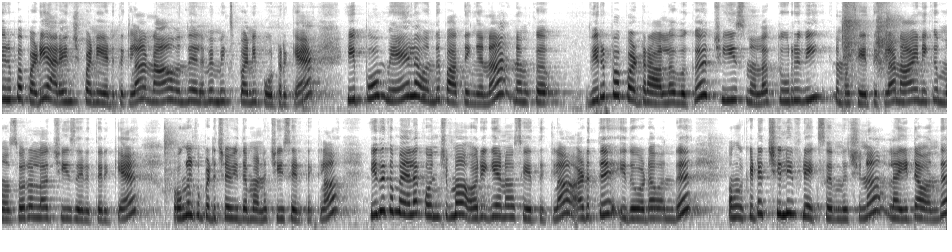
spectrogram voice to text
விருப்பப்படி அரேஞ்ச் பண்ணி எடுத்துக்கலாம். நான் வந்து எல்லாமே மிக்ஸ் பண்ணி போட்டிருக்கேன். இப்போது மேலே வந்து பார்த்திங்கன்னா நமக்கு விருப்பப்படுற அளவுக்கு சீஸ் நல்லா துருவி நம்ம சேர்த்துக்கலாம். நான் இன்றைக்கி மொசரல்லா சீஸ் எடுத்திருக்கேன். உங்களுக்கு பிடிச்ச விதமான சீஸ் எடுத்துக்கலாம். இதுக்கு மேலே கொஞ்சமாக ஒரிகேனாக சேர்த்துக்கலாம். அடுத்து இதோட வந்து உங்ககிட்ட சில்லி ஃப்ளேக்ஸ் இருந்துச்சுன்னா லைட்டாக வந்து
